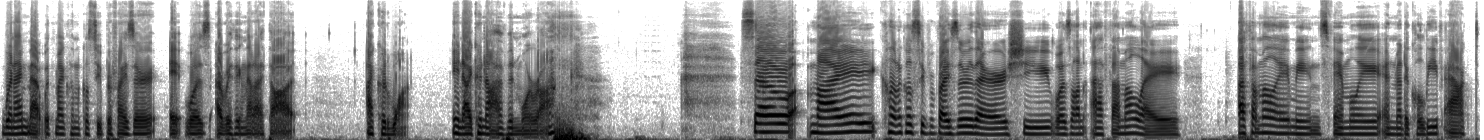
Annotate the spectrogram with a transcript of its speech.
when I met with my clinical supervisor, it was everything that I thought I could want. And I could not have been more wrong. so, my clinical supervisor there, she was on FMLA. FMLA means Family and Medical Leave Act.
